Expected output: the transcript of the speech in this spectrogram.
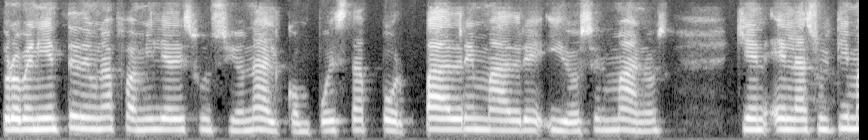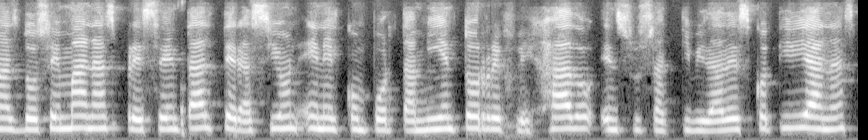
proveniente de una familia disfuncional compuesta por padre, madre y dos hermanos, quien en las últimas dos semanas presenta alteración en el comportamiento reflejado en sus actividades cotidianas.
